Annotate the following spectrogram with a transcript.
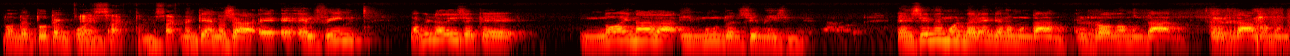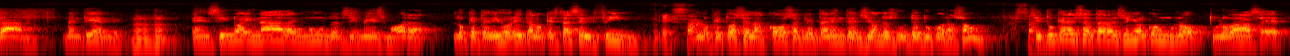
donde tú te encuentras. Exacto, exacto. ¿Me entiendes? O sea, e, e, el fin, la Biblia dice que no hay nada inmundo en sí mismo. En sí mismo el merengue no es mundano, el rock no es mundano, el rap no es mundano. ¿Me entiendes? En sí no hay nada inmundo en sí mismo. Ahora, lo que te dijo ahorita, lo que está es el fin. Exacto. Lo que tú haces las cosas, que está en la intención de, tu corazón. Si tú quieres exaltar al Señor con un rock, tú lo vas a hacer.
